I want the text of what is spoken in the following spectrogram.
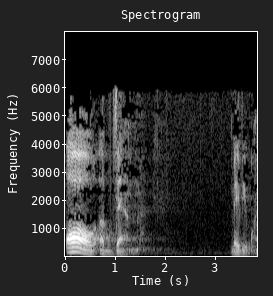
all of them may be one.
